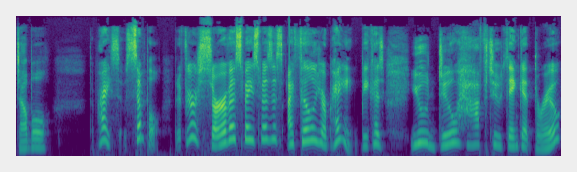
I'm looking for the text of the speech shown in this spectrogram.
double the price. It was simple. But if you're a service based business, I feel your pain because you do have to think it through.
